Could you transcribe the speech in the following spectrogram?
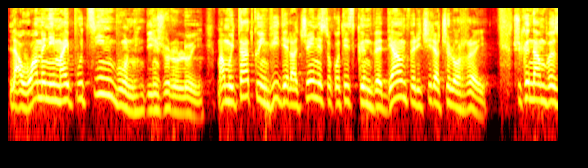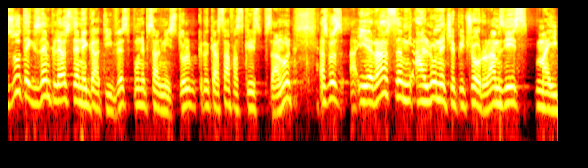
la oamenii mai puțin buni din jurul lui. M-am uitat cu invidie la cei nesocotiți când vedeam fericirea celor răi. Și când am văzut exemplele astea negative, spune psalmistul, cred că Asaf a scris psalmul, a spus, era să-mi alunece piciorul. Am zis, mai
